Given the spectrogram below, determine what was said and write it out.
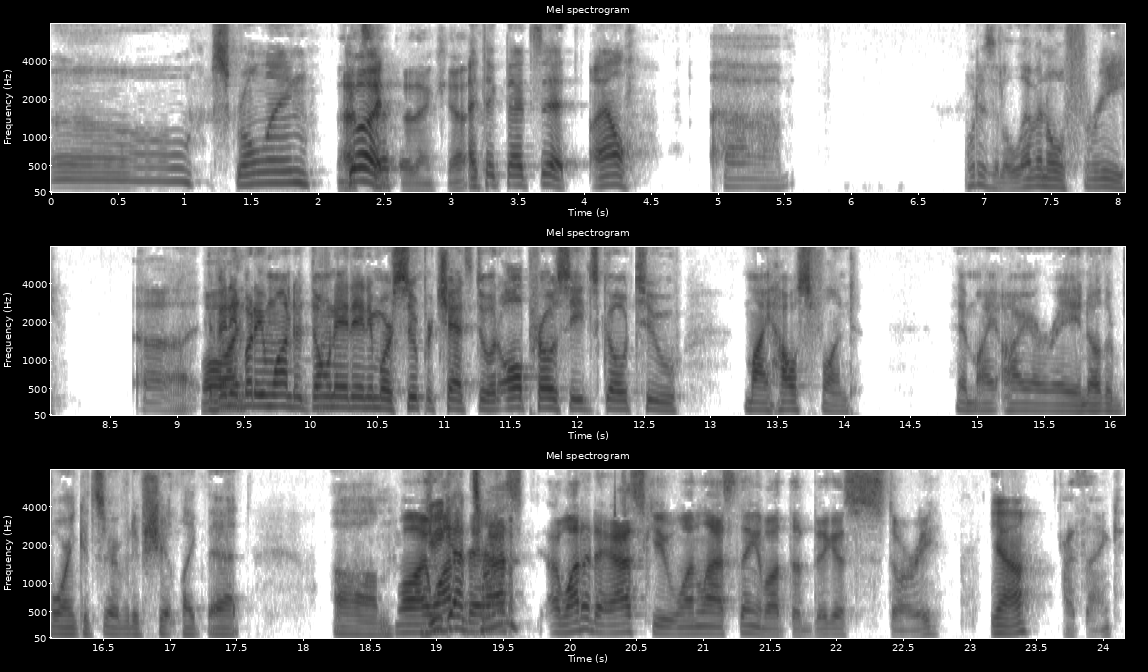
oh, scrolling. That's good. it, I think. Yeah. I think that's it. Well, uh, what is it? Eleven oh three. Uh, Well, if I- anybody wanted to donate any more super chats, do it. All proceeds go to my house fund and my IRA and other boring conservative shit like that. Um, well, I wanted got to time? ask. I wanted to ask you one last thing about the biggest story. Yeah. I think.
